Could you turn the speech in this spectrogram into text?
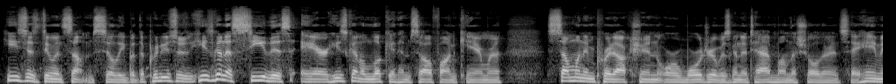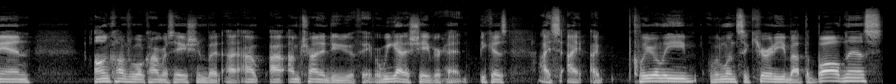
He's just doing something silly. But the producers, he's going to see this air. He's going to look at himself on camera. Someone in production or wardrobe is going to tap him on the shoulder and say, hey, man, uncomfortable conversation, but I, am trying to do you a favor. We got to shave your head because I, I, I clearly a little insecurity about the baldness.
